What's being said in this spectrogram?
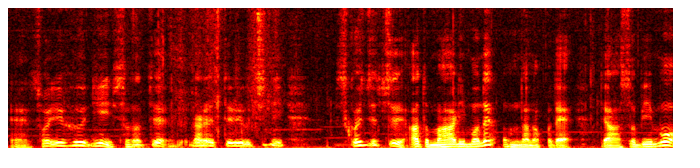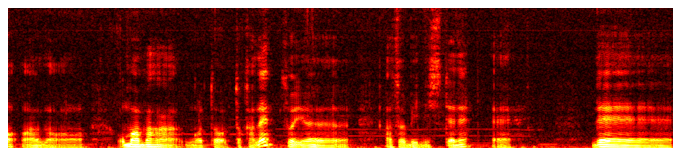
えー、そういうふうに育てられてるうちに少しずつあと周りもね女の子で。で遊びもあのおままごととかねそういう遊びにしてね、えー、で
